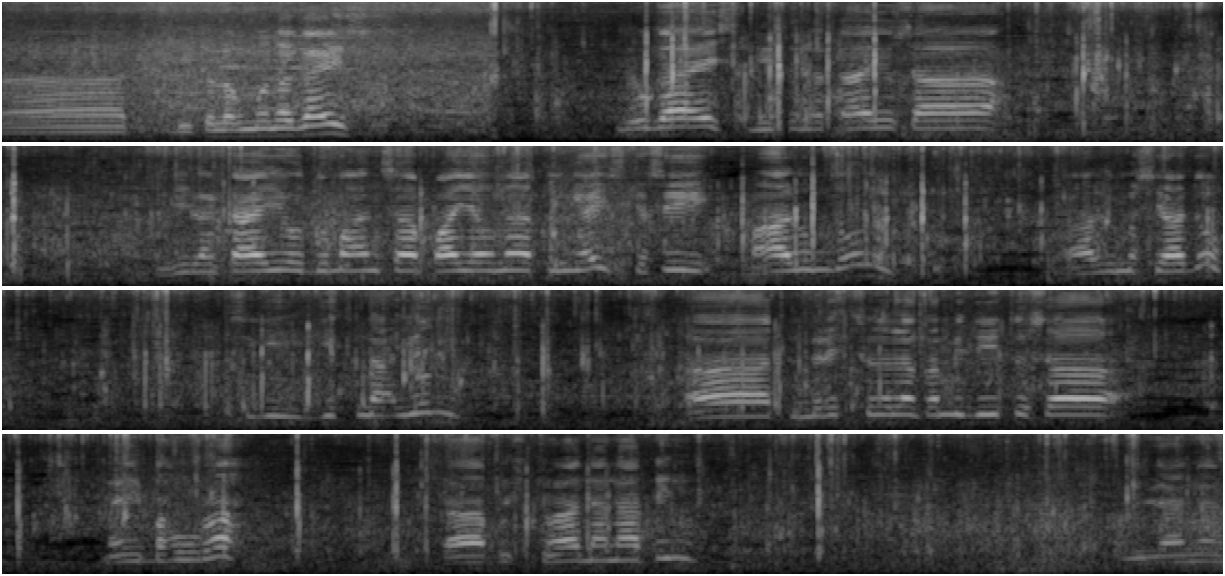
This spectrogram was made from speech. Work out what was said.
At dito lang muna guys. Hello guys. Dito na tayo sa hindi lang tayo dumaan sa payaw natin guys kasi maalong doon. Maalong masyado. Kasi gitna yun at dumiretso na lang kami dito sa may bahura sa pwestuhan na natin. Pangilanan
